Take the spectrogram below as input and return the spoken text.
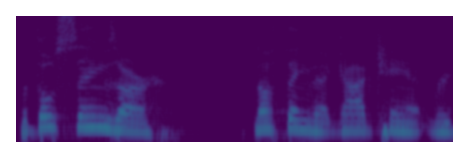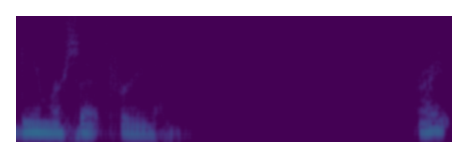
But those things are nothing that God can't redeem or set free. Right?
